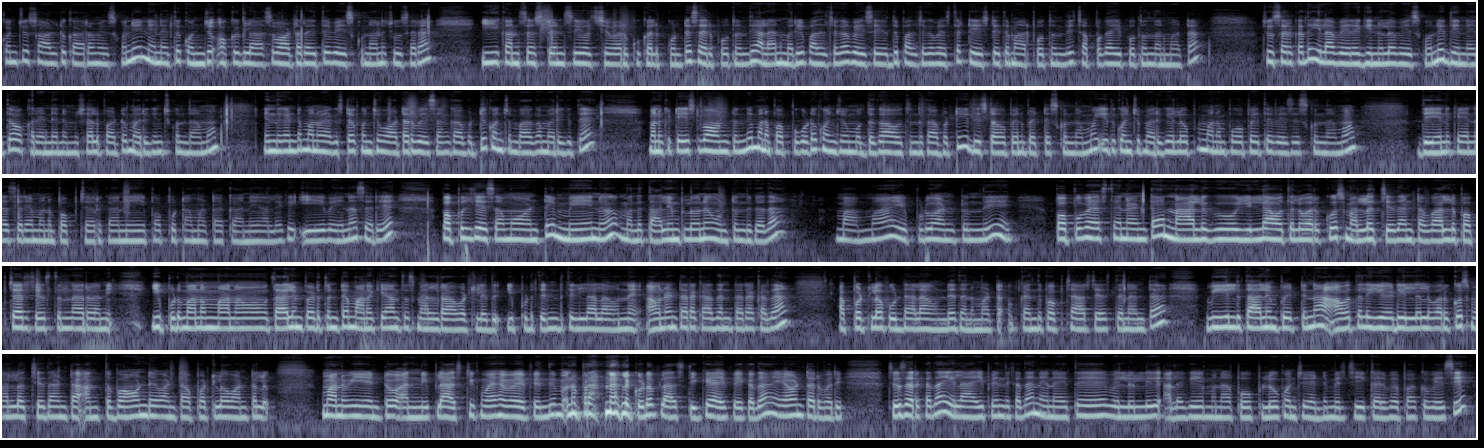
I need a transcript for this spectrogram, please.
కొంచెం సాల్ట్ కారం వేసుకొని నేనైతే కొంచెం ఒక గ్లాస్ వాటర్ అయితే వేసుకున్నాను చూసారా? ఈ కన్సిస్టెన్సీ వచ్చే వరకు కలుపుకుంటే సరిపోతుంది. అలానే మరీ పలచగా వేసేయొద్దు. పలచగా వేస్తే టేస్ట్ అయితే మారిపోతుంది చప్పగా అయిపోతుంది అనమాట చూసారు కదా ఇలా వేరే గిన్నెలో వేసుకొని దీన్ని అయితే ఒక రెండు నిమిషాల పాటు మరిగించుకుందాము. ఎందుకంటే మనం ఎక్స్ట్రా కొంచెం వాటర్ వేసాం కాబట్టి కొంచెం బాగా మరిగితే మనకి టేస్ట్ బాగుంటుంది. మన పప్పు కూడా కొంచెం ముద్దగా అవుతుంది కాబట్టి ఇది స్టవ్ పైన పెట్టేసుకుందాము. ఇది కొంచెం మరిగేలోపు మనం పోపు అయితే వేసేసుకుందాము. దేనికైనా సరే మనం పప్పుచారు కానీ పప్పు టమాటా కానీ అలాగే ఏవైనా సరే పప్పులు చేసాము అంటే మెయిన్ మన తాలింపులోనే ఉంటుంది కదా. మా అమ్మ ఎప్పుడు అంటుంది పప్పు వేస్తేనంట నాలుగు ఇళ్ళ అవతల వరకు స్మెల్ వచ్చేదంట వాళ్ళు పప్పుచారు చేస్తున్నారు అని. ఇప్పుడు మనం మనం తాలింపు పెడుతుంటే మనకే అంత స్మెల్ రావట్లేదు. ఇప్పుడు తిండి తిళ్ళు అలా ఉన్నాయి. అవునంటారా కాదంటారా కదా? అప్పట్లో ఫుడ్ అలా ఉండేదన్నమాట. కందిపప్పు చారు చేస్తేనంట వీళ్ళు తాలింపు పెట్టిన అవతల ఏడు ఇళ్ళల వరకు స్మెల్ వచ్చేదంట. అంత బాగుండేవంట అప్పట్లో వంటలు. మనవి ఏంటో అన్ని ప్లాస్టిక్ మయం అయిపోయింది. మన ప్రాణాలు కూడా ప్లాస్టిక్కే అయిపోయాయి కదా. ఏమంటారు మరి? చూసారు కదా? ఇలా అయిపోయింది కదా. నేనైతే వెల్లుల్లి అలాగే మన పోపులు కొంచెం ఎండుమిర్చి కరివేపాకు వేసి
